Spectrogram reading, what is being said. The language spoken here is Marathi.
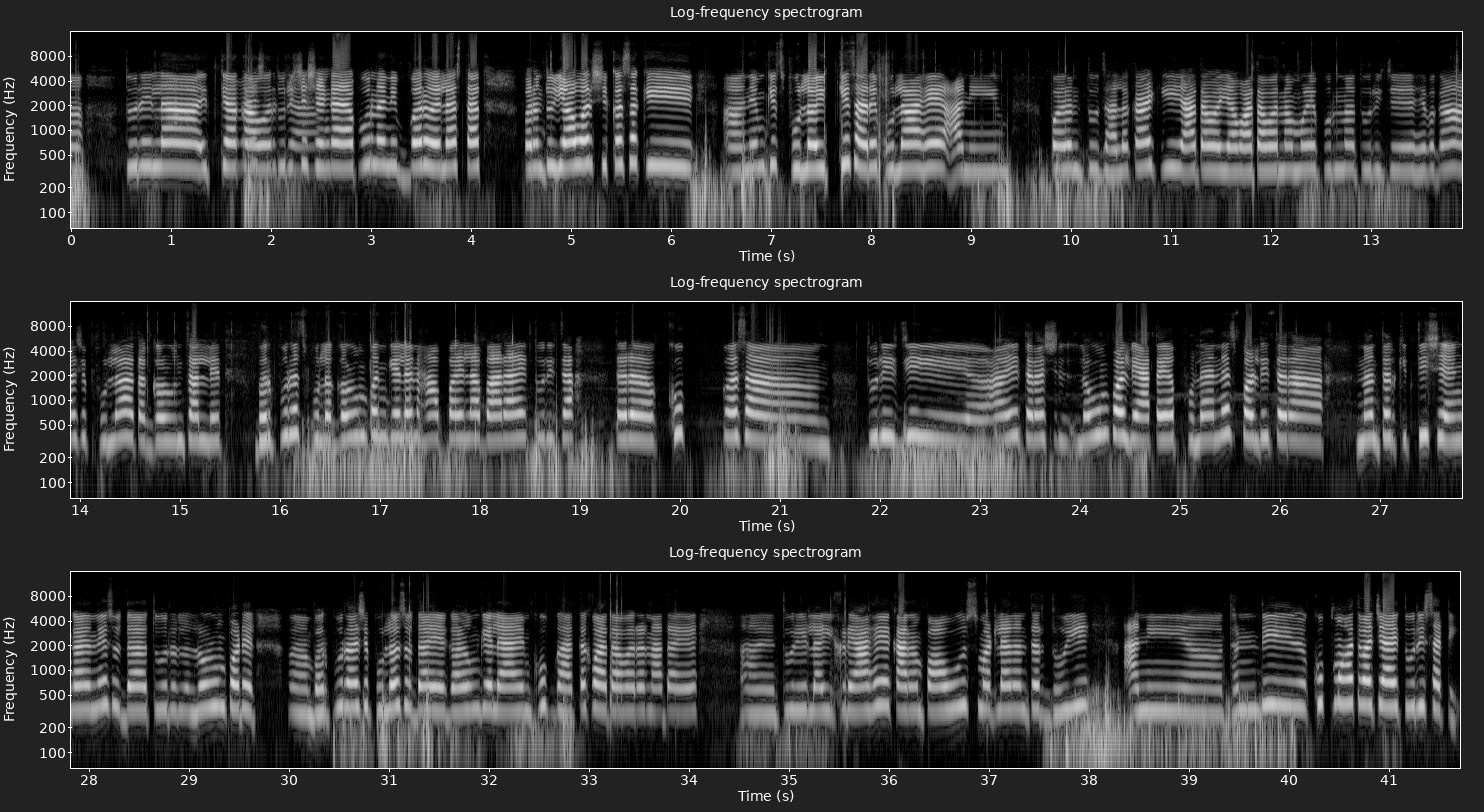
तुरीला इतक्या कावर तुरीच्या शेंगा या पूर्ण निब्बर व्हायला असतात. परंतु यावर्षी कसं की नेमकीच फुलं इतकी सारे फुलं आहे आणि परंतु झालं काय की आता या वातावरणामुळे पूर्ण तुरीचे हे बघा असे फुलं आता गळून चाललेत. भरपूरच फुलं गळून पण गेले आणि हा पहिला बार आहे तुरीचा. तर खूप असा तुरी जी आहे तर अशी लवून पडली. आता या फुलानेच पडली तर नंतर किती शेंगाने सुद्धा तूर लोळून पडेल. भरपूर असे फुलंसुद्धा हे गळून गेले आहे आणि खूप घातक वातावरण आता हे तुरीला इकडे आहे कारण पाऊस म्हटल्यानंतर धुई आणि थंडी खूप महत्त्वाची आहे तुरीसाठी.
